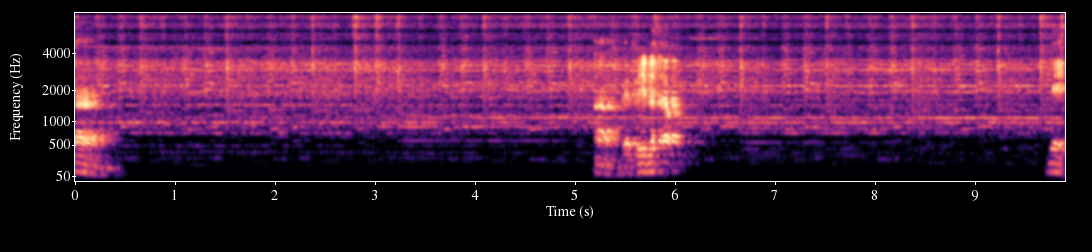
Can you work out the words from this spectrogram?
อ่า แบบนี้นะครับ นี่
